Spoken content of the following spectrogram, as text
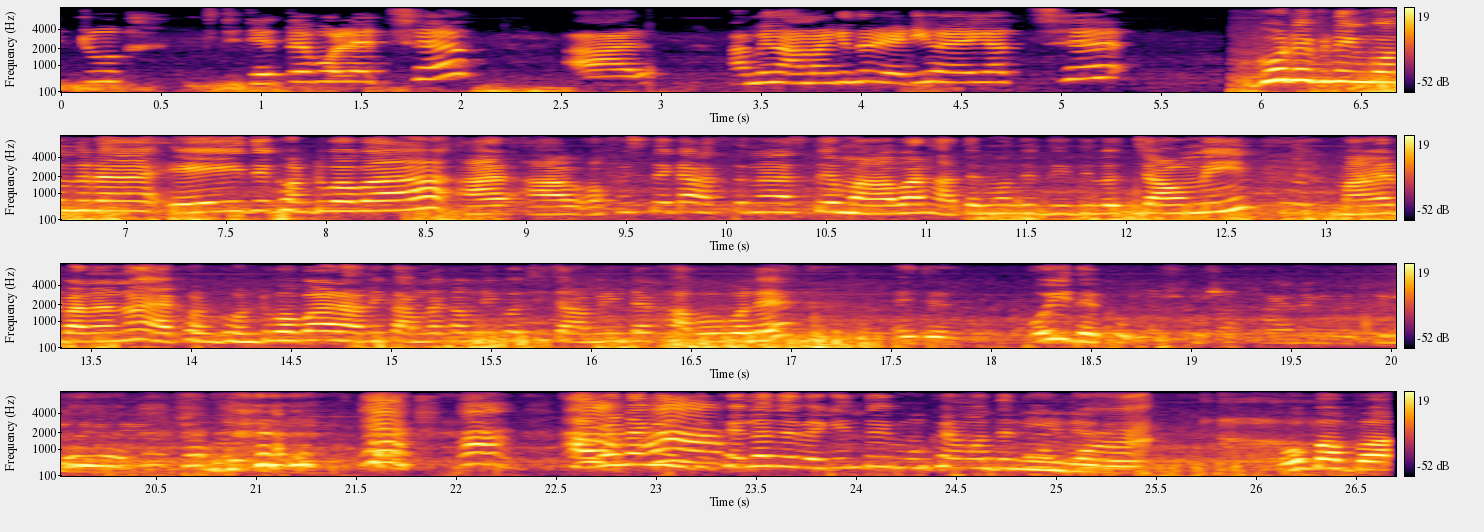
একটু যেতে বলেছে। আর আমি আমার কিন্তু রেডি হয়ে গেছে। গুড ইভিনিং বন্ধুরা। এই যে ঘন্টু বাবা, আর অফিস থেকে আসতে না আসতে মা আবার হাতের মধ্যে দিয়ে দিল চাউমিন। মায়ের বানানো, এখন ঘন্টু বাবা আর আমি কামড়া কামড়ি করছি, চাউমিনটা খাব বলে। এই যে, ওই দেখুন খাবে না কিন্তু ফেলে দেবে, কিন্তু মুখের মধ্যে নিয়ে নেবে। ও বাবা!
